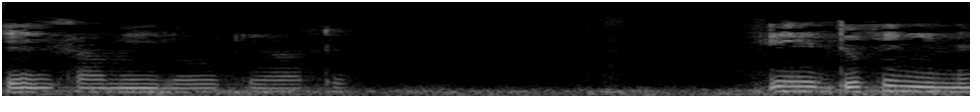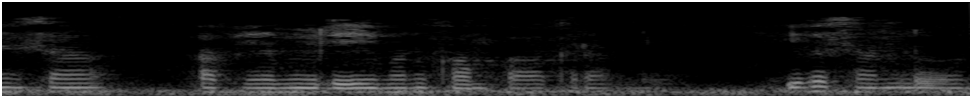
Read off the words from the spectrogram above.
ඒ නිසා මේ ලෝකයාට ඒ දුකින් ඉන්න නිසා අප හැමලේ මනු කම්පා කරන්න ඉව සන්ඩෝන්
